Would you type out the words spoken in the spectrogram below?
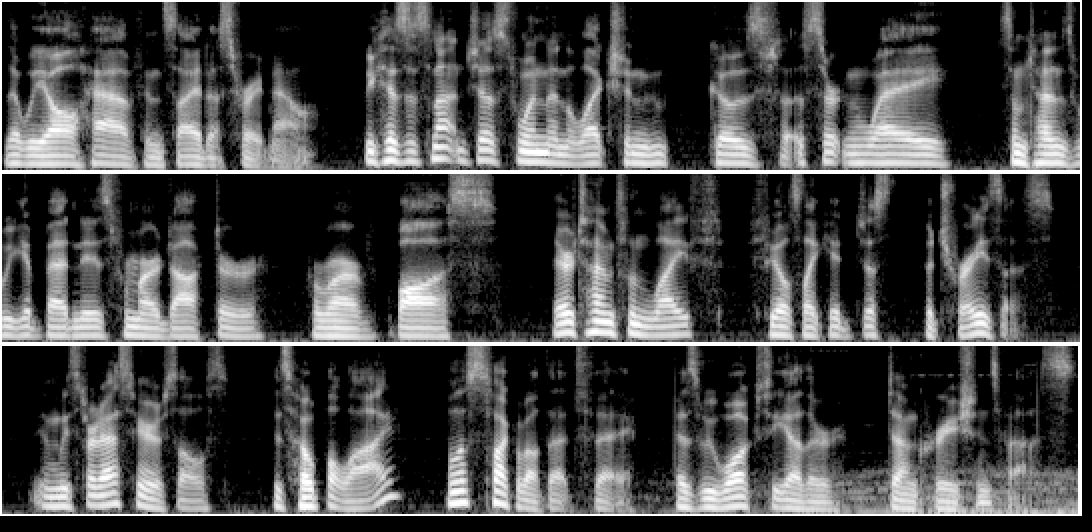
that we all have inside us right now? Because it's not just when an election goes a certain way. Sometimes we get bad news from our doctor, from our boss. There are times when life feels like it just betrays us. And we start asking ourselves, is hope a lie? Well, let's talk about that today as we walk together down creation's path.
